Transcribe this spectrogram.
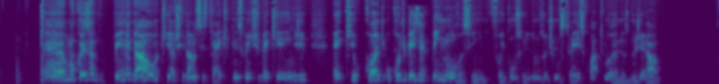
é uma coisa bem legal aqui, acho que da nossa stack, principalmente back-end, é que o code, o codebase é bem novo, assim, foi construído nos últimos 3, 4 anos no geral.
